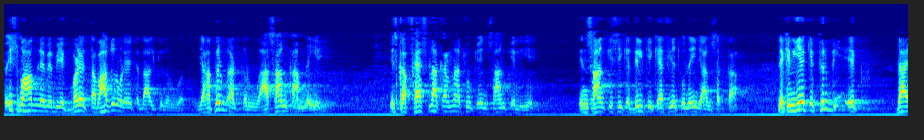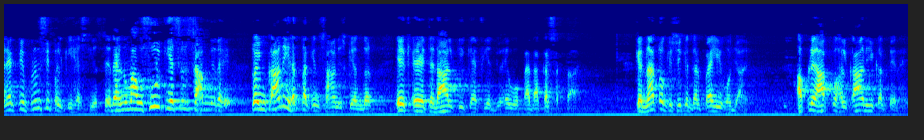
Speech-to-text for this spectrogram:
تو اس معاملے میں بھی ایک بڑے تبادل اور اعتدال کی ضرورت ہے۔ یہاں پھر میں ارد کروں گا، آسان کام نہیں ہے یہ۔ اس کا فیصلہ کرنا چونکہ انسان کے لیے، انسان کسی کے دل کی کیفیت کو نہیں جان سکتا۔ لیکن یہ کہ پھر بھی ایک ڈائریکٹو پرنسپل کی حیثیت سے، رہنما اصول کی حیثیت سے سامنے رہے، تو امکانی حد تک انسان اس کے اندر ایک اعتدال کی کیفیت جو ہے وہ پیدا کر سکتا ہے۔ کہ نہ تو کسی کے درپے ہی ہو جائیں۔ اپنے آپ کو ہلکان ہی کرتے رہیں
